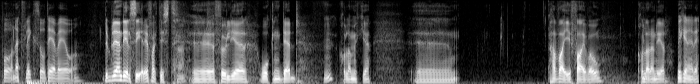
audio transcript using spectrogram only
På Netflix och TV och? Det blir en del serier faktiskt. Ja. Eh, Jag följer Walking Dead, Mm. kollar mycket. Eh, Hawaii 5 kollar en del. Vilken är det?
